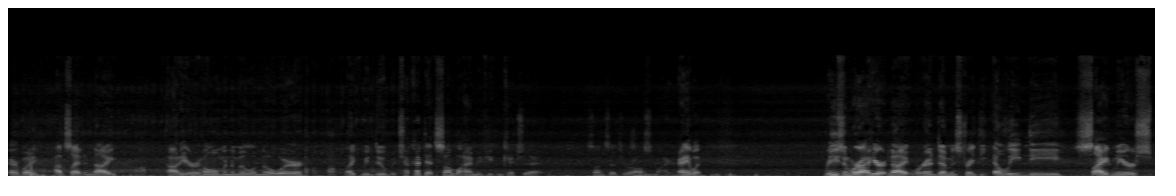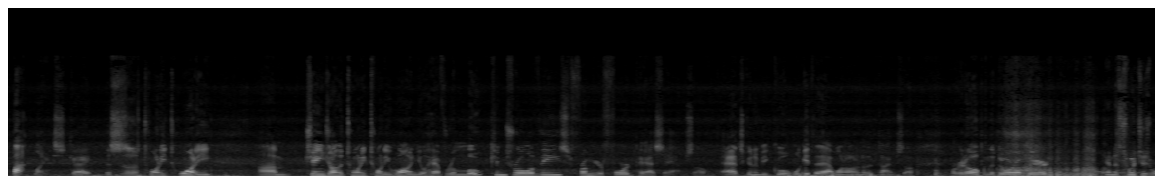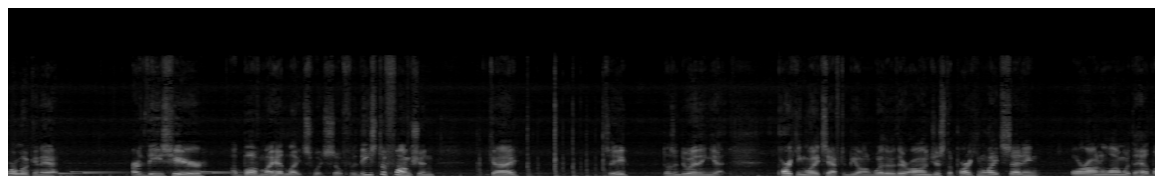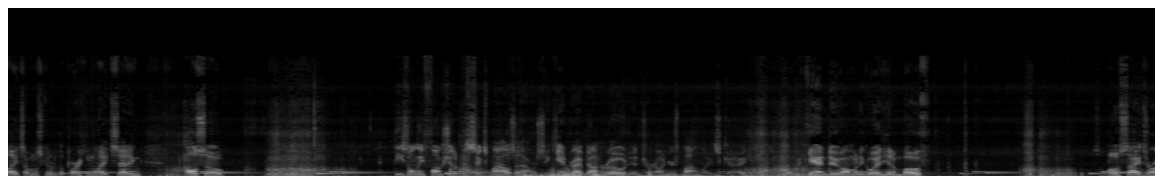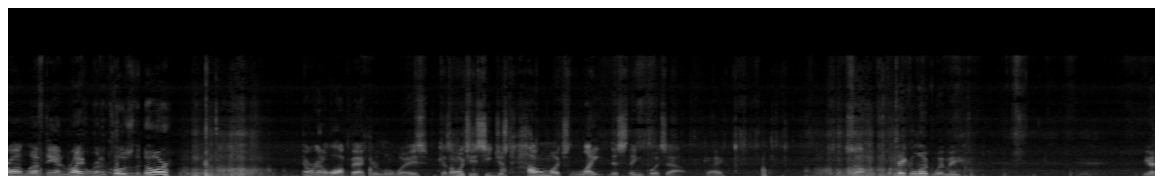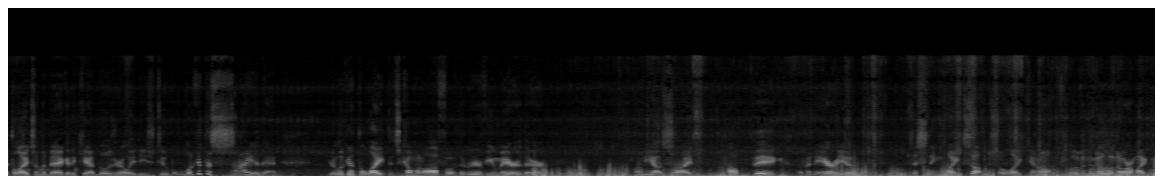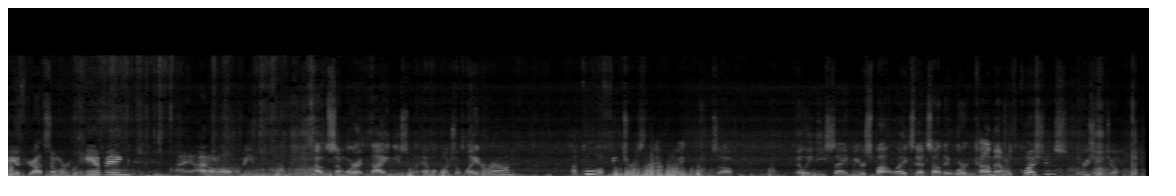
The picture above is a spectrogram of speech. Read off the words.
everybody outside at night out here at home in the middle of nowhere like we do but check out that sun behind me if you can catch that. Sunsets are awesome out here. Anyway reason we're out here at night we're going to demonstrate the led side mirror spotlights okay? This is a 2020 um, change on the 2021 you'll have remote control of these from your FordPass app so that's going to be cool. We'll get to that one on another time. So we're going to open the door up there and the switches we're looking at are these here above my headlight switch. So for these to function, okay, see, doesn't do anything yet. Parking lights have to be on, whether they're on just the parking light setting or on along with the headlights. I'm just going to the parking light setting. Also, these only function up to six miles an hour, so you can't drive down the road and turn on your spotlights, okay? What we can do, I'm going to go ahead and hit them both. So both sides are on, left and right. We're going to close the door. And we're going to walk back here a little ways because I want you to see just how much light this thing puts out, okay? So, take a look with me. You got the lights on the back of the cab, those are LEDs too, but look at the side of that. You're looking at the light that's coming off of the rear view mirror there on the outside. How big of an area this thing lights up. So like, you know, if you live in the middle of nowhere like me, if you're out somewhere camping, I, don't know, I mean, out somewhere at night and you just want to have a bunch of light around, how cool a feature is that, right? So, LED side mirror spotlights, that's how they work. Comment with questions. Appreciate y'all.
